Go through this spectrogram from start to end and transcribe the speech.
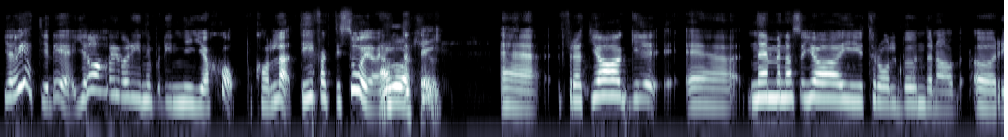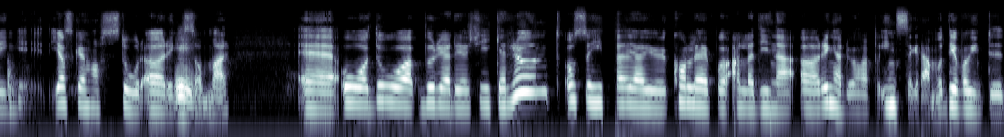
Jag vet ju det. Jag har ju varit inne på din nya shop och kollat. Det är faktiskt så jag har Ja, hittat dig. Eh, för att jag, eh, nej men alltså jag är ju trollbunden av öring. Jag ska ha stor öring i Mm. sommar. Eh, och då började jag kika runt och så hittade jag ju, kollade jag på alla dina öringar du har på Instagram och det var ju inte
